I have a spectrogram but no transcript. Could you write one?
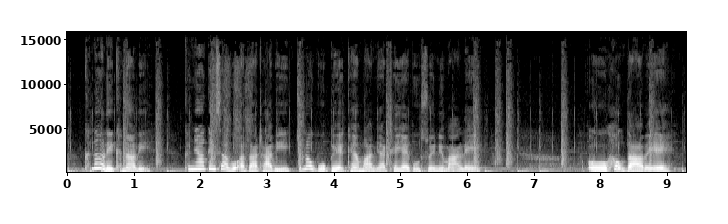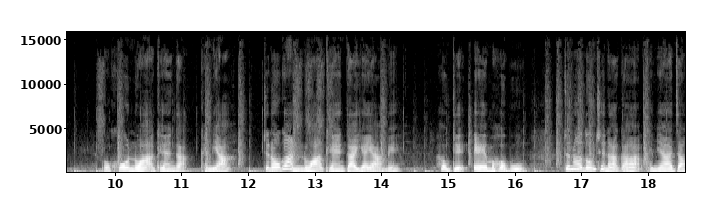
။ခဏလေးခဏလေးခမည်းကိစ္စကိုအသာထားပြီးကျွန်ုပ်ကိုဘယ်အခန်းမှာများထည့်ရိုက်ဖို့ဆွေးနွေးမှာလဲ။အိုးဟုတ်သားပဲ။ဟိုနွားအခန်းကခမည်းကျွန်တော်ကနွားခန်းကရိုက်ရမယ်။ဟုတ်တယ်အဲမဟုတ်ဘူး။ကျွန်တော်သုံးချင်တာကခမည်းเจ้า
